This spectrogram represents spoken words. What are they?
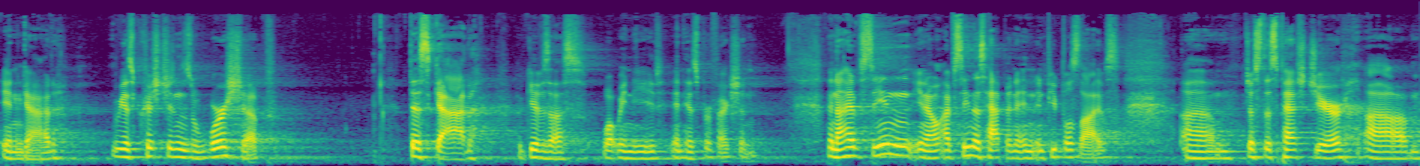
in God. We as Christians worship this God who gives us what we need in his perfection. And I have seen, you know, I've seen this happen in, in people's lives. Um, just this past year, um,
